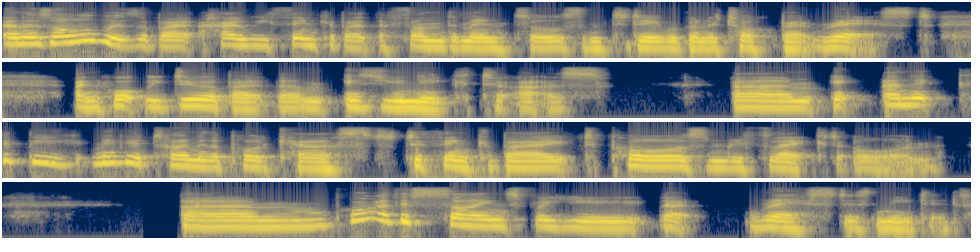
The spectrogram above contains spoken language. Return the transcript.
and as always, about how we think about the fundamentals, and today we're going to talk about rest, and what we do about them is unique to us. Um, it, and it could be maybe a time in the podcast to think about, to pause and reflect on. Um, what are the signs for you that rest is needed?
